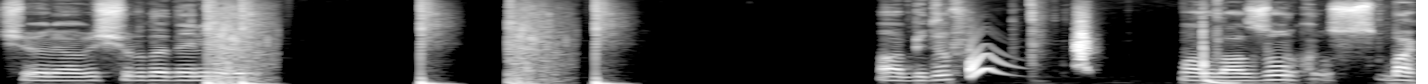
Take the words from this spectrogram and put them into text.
Şöyle abi şurada deneyelim. Abi dur. Vallahi zor. Bak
